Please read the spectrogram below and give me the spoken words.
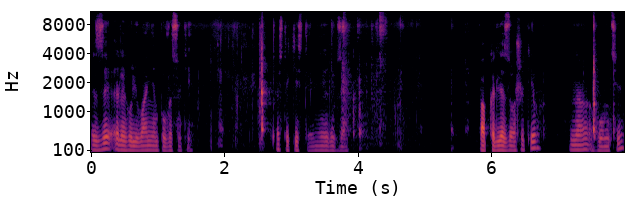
з регулюванням по висоті. Ось такий стильний рюкзак. Папка для зошитів на гумці.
